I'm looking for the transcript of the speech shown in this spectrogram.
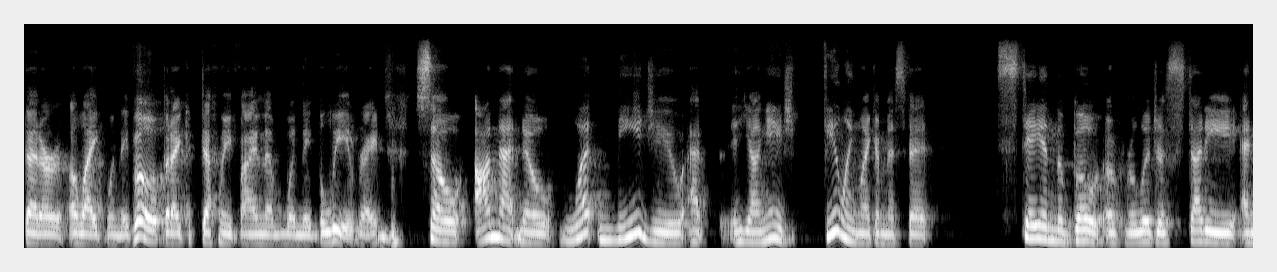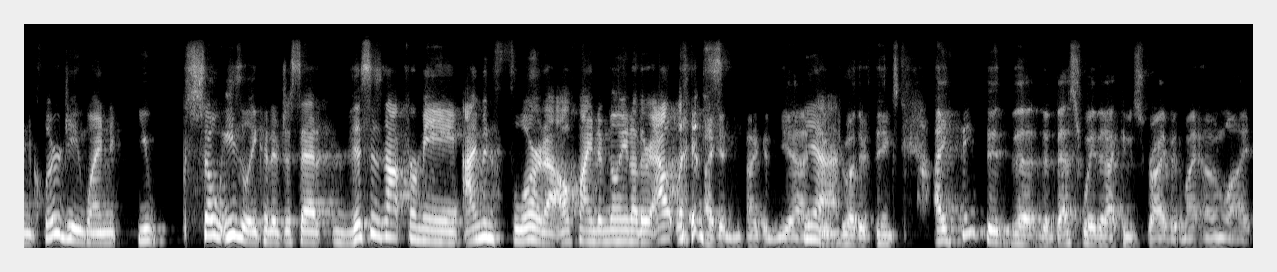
that are alike when they vote, but I could definitely find them when they believe, right? Mhm. So, on that note, what made you at a young age feeling like a misfit stay in the boat of religious study and clergy when you so easily could have just said, This is not for me. I'm in Florida. I'll find a million other outlets. I can, I can, yeah, Yeah. do, do other things. I think that the the best way that I can describe it in my own life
